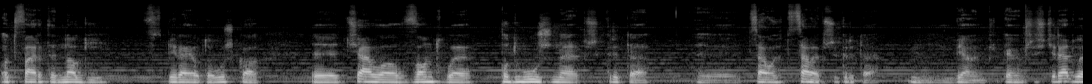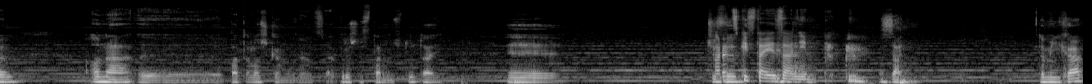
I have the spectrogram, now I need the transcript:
otwarte nogi wspierają to łóżko. Ciało wątłe, podłużne, przykryte, całe, całe przykryte mm, białym, białym prześcieradłem. Ona, patolożka mówiąca, proszę stanąć tutaj. Y, czy wy staje za nim. za nim? Dominika?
